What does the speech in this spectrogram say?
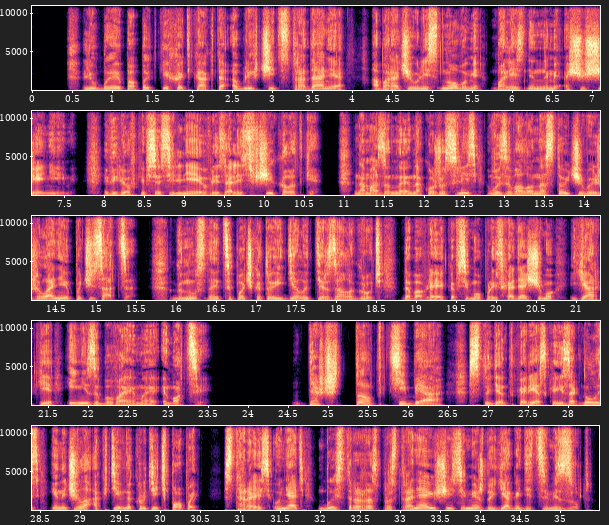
Любые попытки хоть как-то облегчить страдания оборачивались новыми болезненными ощущениями. Веревки все сильнее врезались в щиколотки. Намазанная на кожу слизь вызывала настойчивое желание почесаться. Гнусная цепочка то и дело терзала грудь, добавляя ко всему происходящему яркие и незабываемые эмоции. «Да чтоб тебя!» Студентка резко изогнулась и начала активно крутить попой, стараясь унять быстро распространяющийся между ягодицами зуд.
